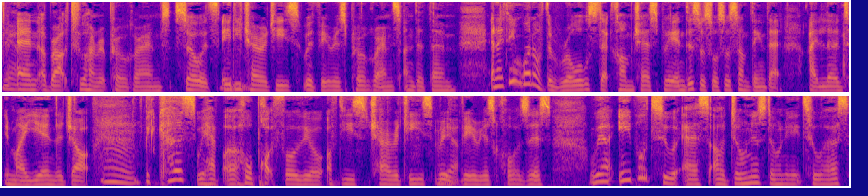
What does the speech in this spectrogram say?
yeah. and about 200 programs. So it's 80 mm-hmm. charities with various programs under them. And I think one of the roles that ComChest play, and this was also something that I learned in my year in the job, mm. because we have a whole portfolio of these charities with yeah. various causes, we are able to, as our donors donate to us,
